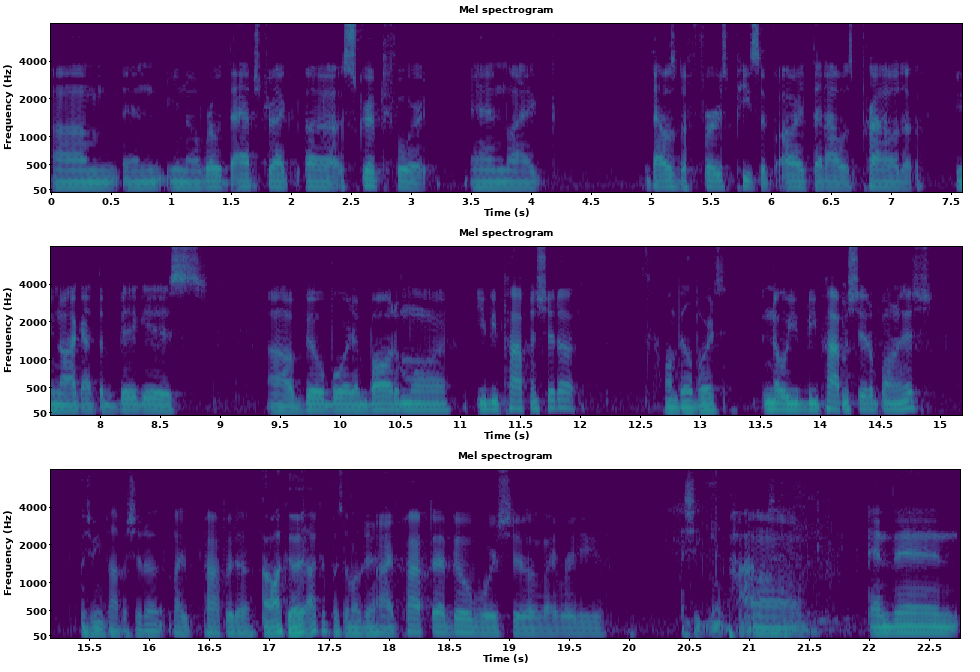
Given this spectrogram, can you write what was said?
um, and you know wrote the abstract uh, script for it, and like that was the first piece of art that I was proud of. You know, I got the biggest uh, billboard in Baltimore. You be popping shit up? On billboards? No, you be popping shit up on this? What you mean popping shit up? Like pop it up. Oh, I could. I could put some up there. All right, pop that billboard shit up like right here. That shit getting popped. Um, and then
